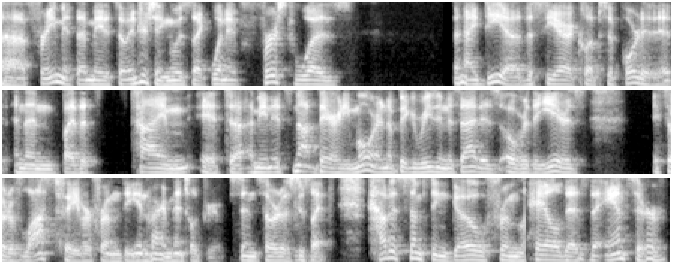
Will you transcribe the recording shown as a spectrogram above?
uh, frame it that made it so interesting was like when it first was an idea, the Sierra Club supported it, and then by the time it, uh, I mean, it's not there anymore, and a big reason is that is over the years it sort of lost favor from the environmental groups and sort of just like how does something go from hailed as the answer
